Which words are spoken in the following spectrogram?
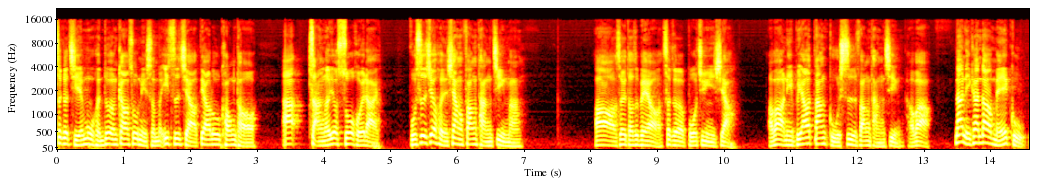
这个节目，很多人告诉你什么一只脚掉入空头啊，涨了又缩回来，不是就很像方唐镜吗？哦，所以投资朋友，这个博君一笑，好不好？你不要当股市方唐镜，好不好？那你看到美股，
